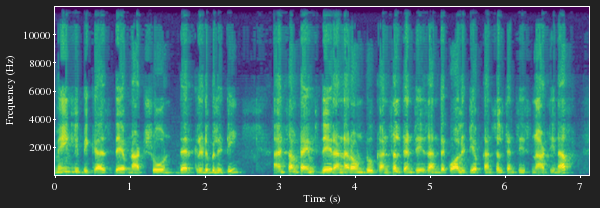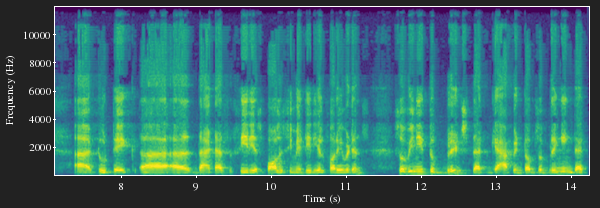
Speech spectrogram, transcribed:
mainly because they have not shown their credibility. And sometimes they run around, do consultancies, and the quality of consultancy is not enough uh, to take uh, uh, that as a serious policy material for evidence. So we need to bridge that gap in terms of bringing that,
